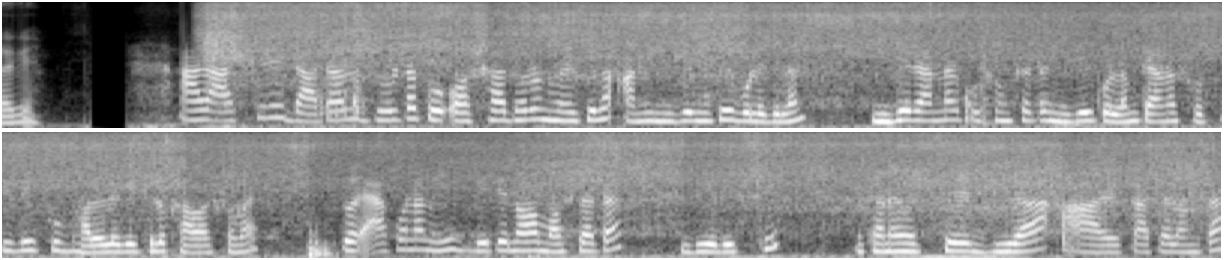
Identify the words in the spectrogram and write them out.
লাগে। আর আজকের এই ডাটা আলুর ঝোলটা তো অসাধারণ হয়েছিল, আমি নিজের মুখেই বলে দিলাম। নিজের রান্নার প্রশংসাটা নিজেই করলাম, কেননা সত্যিতেই খুব ভালো লেগেছিলো খাওয়ার সময়। তো এখন আমি বেটে নেওয়া মশলাটা দিয়ে দিচ্ছি। এখানে হচ্ছে জিরা আর কাঁচা লঙ্কা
